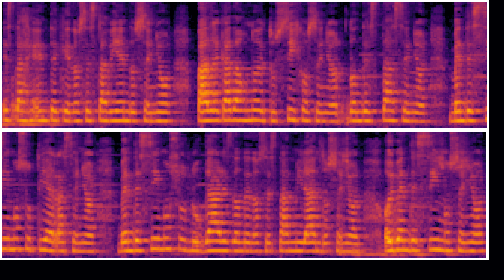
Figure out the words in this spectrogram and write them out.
esta gente que nos está viendo, Señor. Padre, cada uno de tus hijos, Señor, donde está, Señor. Bendecimos su tierra, Señor. Bendecimos sus lugares donde nos están mirando, Señor. Hoy bendecimos, Señor,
